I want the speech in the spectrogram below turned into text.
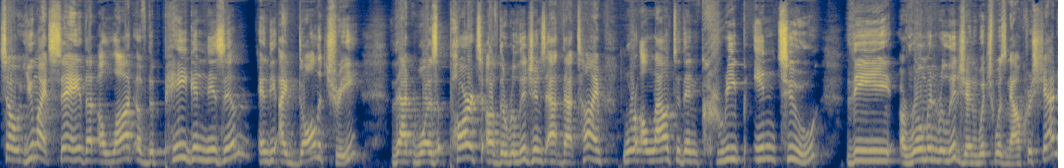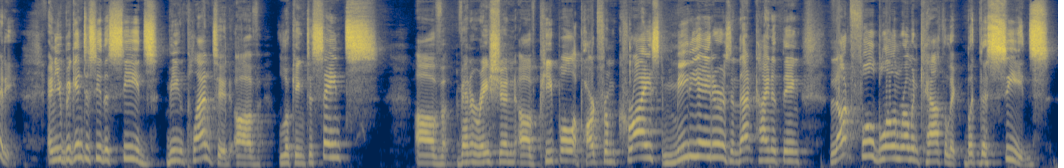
So you might say that a lot of the paganism and the idolatry that was part of the religions at that time were allowed to then creep into the uh, Roman religion, which was now Christianity. And you begin to see the seeds being planted of looking to saints, of veneration of people apart from Christ, mediators and that kind of thing. Not full blown Roman Catholic, but the seeds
